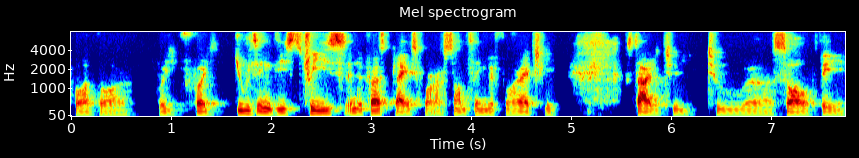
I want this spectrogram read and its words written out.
for, for, for, using these trees in the first place for something before I actually started to, to uh, solve the,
